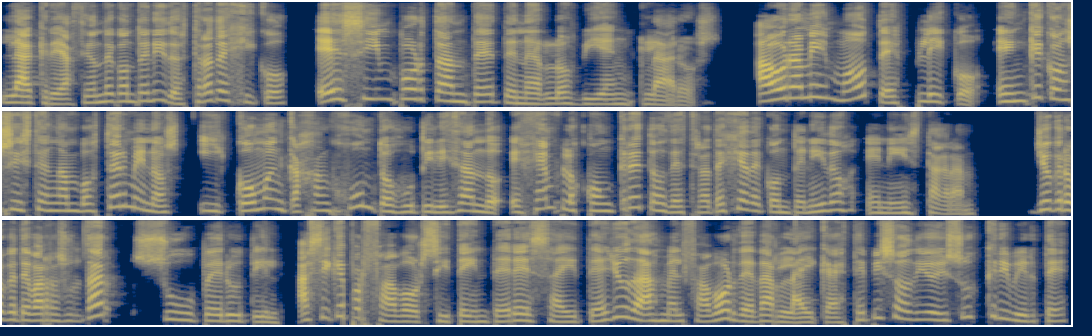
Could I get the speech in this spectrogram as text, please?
la creación de contenido estratégico, es importante tenerlos bien claros. Ahora mismo te explico en qué consisten ambos términos y cómo encajan juntos utilizando ejemplos concretos de estrategia de contenidos en Instagram. Yo creo que te va a resultar súper útil. Así que por favor, si te interesa y te ayuda, hazme el favor de dar like a este episodio y suscribirte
